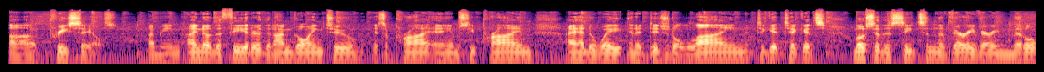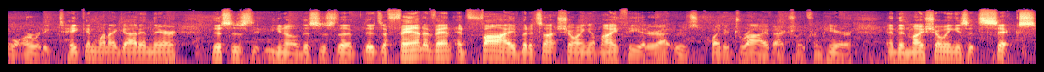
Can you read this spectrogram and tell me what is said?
uh, pre sales. I mean, I know the theater that I'm going to is a Prime, AMC Prime. I had to wait in a digital line to get tickets. Most of the seats in the very, very middle were already taken when I got in there. This is, you know, this is the there's a fan event at five, but it's not showing at my theater. It was quite a drive actually from here, and then my showing is at six.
